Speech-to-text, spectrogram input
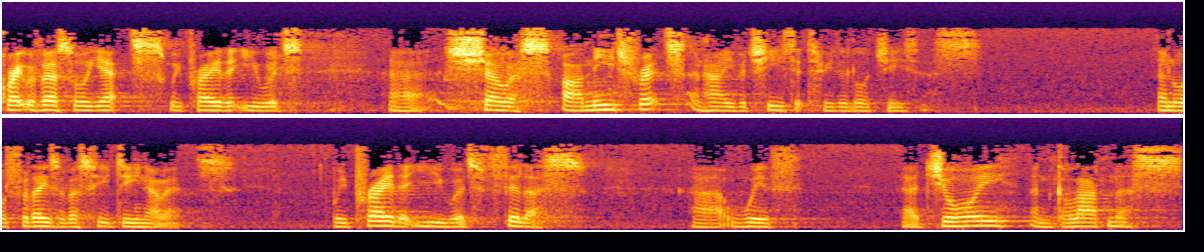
great reversal yet, we pray that you would uh, show us our need for it and how you've achieved it through the Lord Jesus. And Lord, for those of us who do know it, we pray that you would fill us uh, with uh, joy and gladness,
